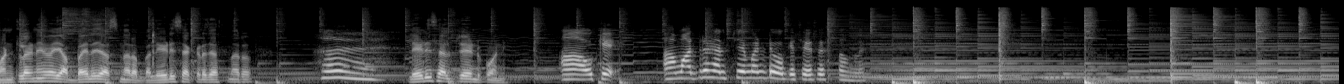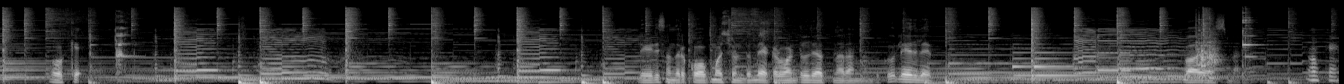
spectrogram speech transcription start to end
వంటలు అనేవి ఈ అబ్బాయిలే చేస్తున్నారు. అబ్బా లేడీస్ ఎక్కడ చేస్తున్నారు? లేడీస్ హెల్ప్ చేయండి పోని. ఓకే. ఆ మాత్రం హెల్ప్ చేయమంటే ఓకే చేసేస్తాంలే. ఓకే. లేడీస్ అందరూ కోపం వచ్చి ఉంటుంది ఎక్కడ వంటలు చేస్తున్నారు అన్నందుకు. లేదు లేదు. బాగా చేస్తున్నారు. ఓకే.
